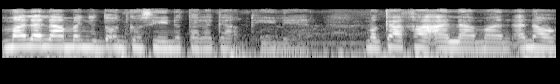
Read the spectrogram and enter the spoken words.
Malalaman nyo doon kung sino talaga ang killer. Magkakaalaman, ano,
